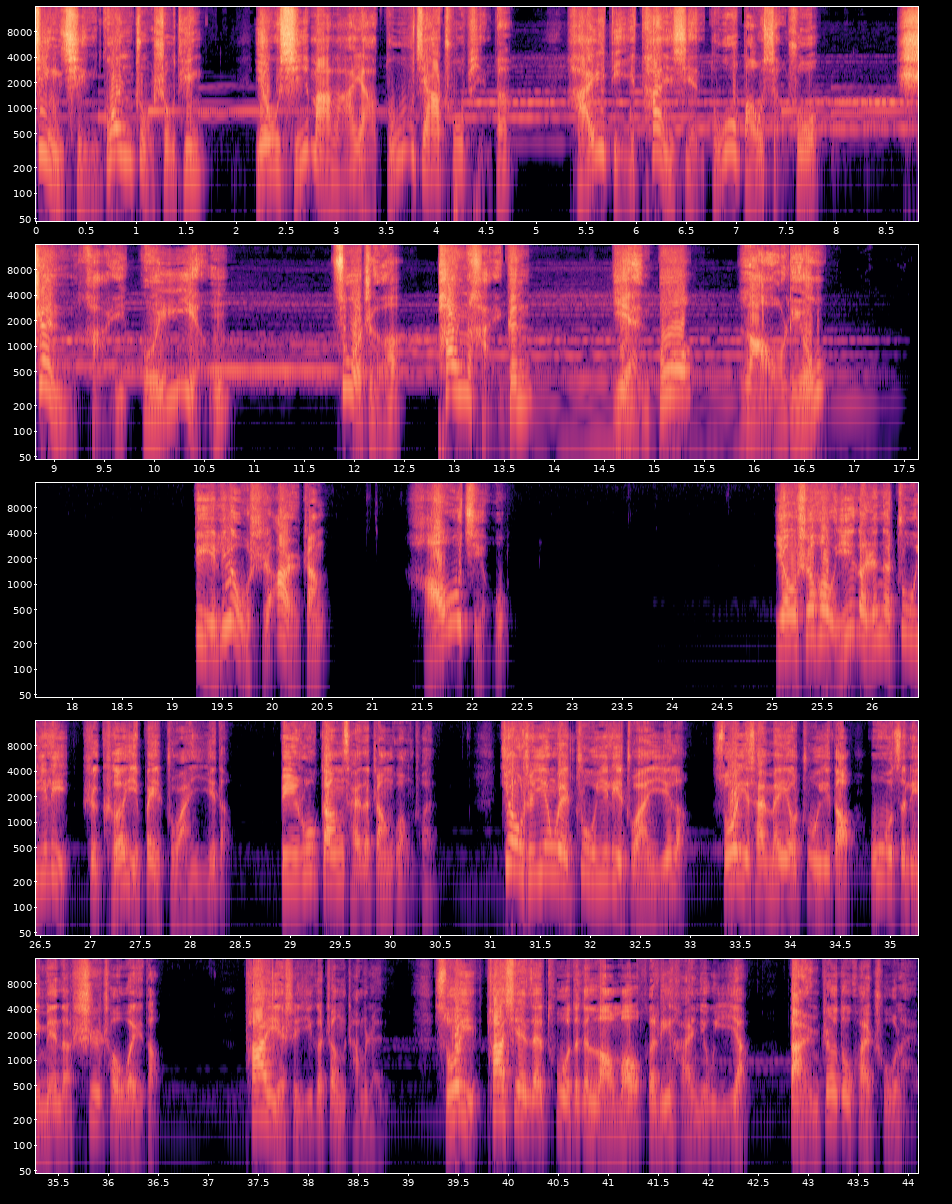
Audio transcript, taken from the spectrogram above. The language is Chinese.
敬请关注收听，由喜马拉雅独家出品的《海底探险夺宝小说》《深海鬼影》，作者潘海根，演播老刘。第六十二章，好酒。有时候，一个人的注意力是可以被转移的。比如刚才的张广川，就是因为注意力转移了，所以才没有注意到屋子里面的尸臭味道。他也是一个正常人，所以他现在吐的跟老毛和李海牛一样，胆汁都快出来了。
